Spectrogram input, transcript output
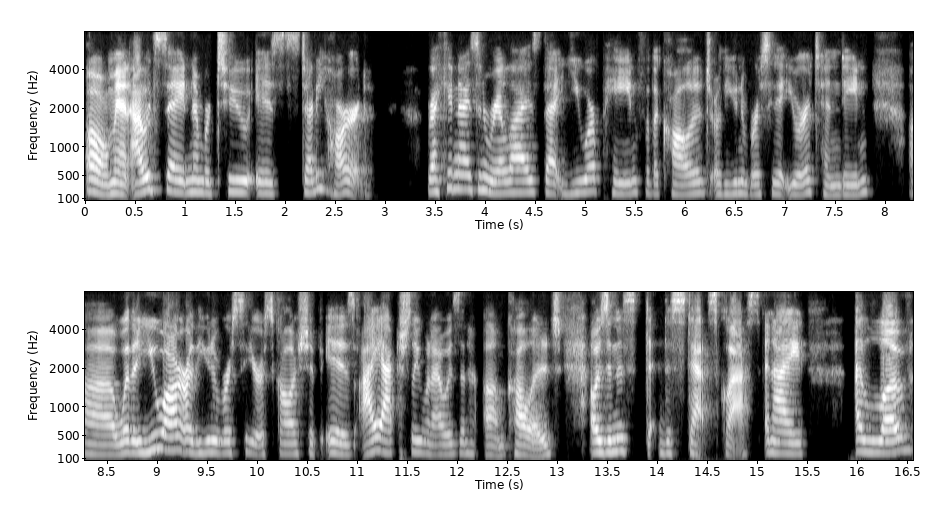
Oh man, I would say number two is study hard. Recognize and realize that you are paying for the college or the university that you're attending, uh, whether you are or the university or scholarship is. I actually, when I was in um, college, I was in this the stats class, and I, I loved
